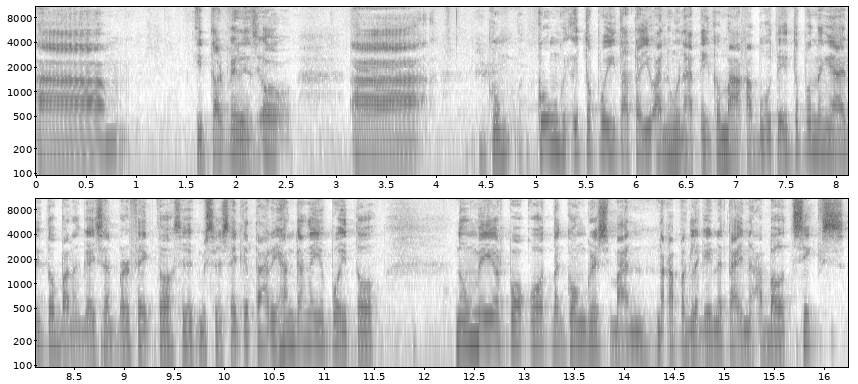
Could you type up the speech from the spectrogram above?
um, interference o ah, kung, kung ito po itatayuan ho natin, kung makakabuti, ito po nangyari to Barangay San Perfecto, Mr. Secretary. Hanggang ngayon po ito. Nung mayor po ko at nag-congressman, nakapaglagay na tayo ng about six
